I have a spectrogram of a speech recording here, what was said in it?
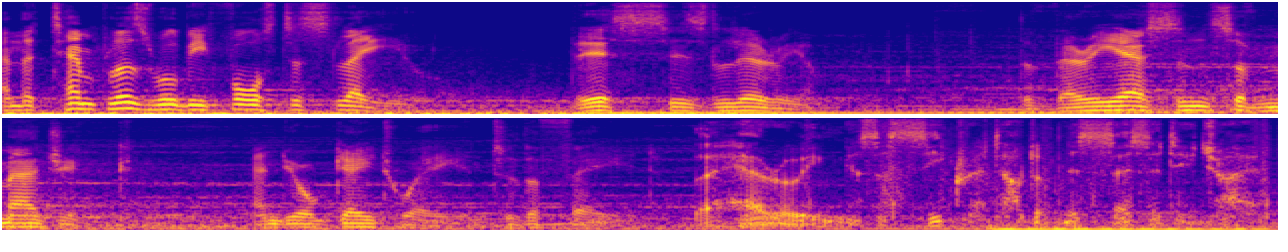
and the Templars will be forced to slay you. This is Lyrium, the very essence of magic, and your gateway into the Fade. The harrowing is a secret out of necessity, child.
